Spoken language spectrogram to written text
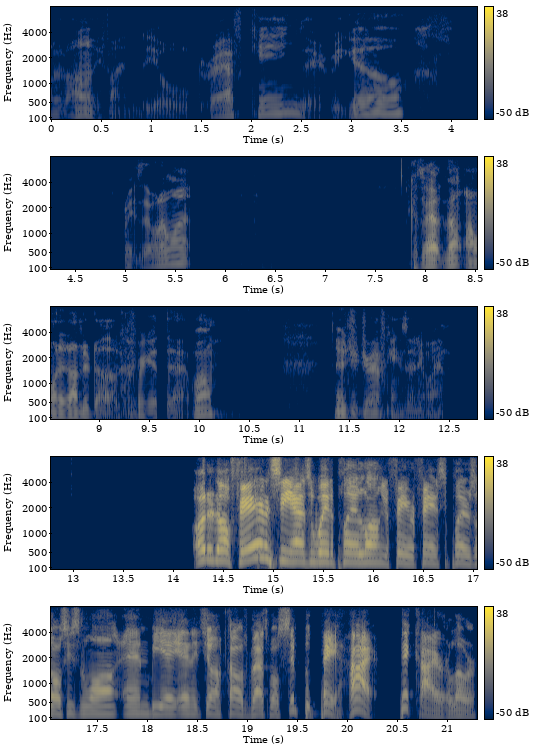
hold on. Let me find the old DraftKings. There we go. Wait, is that what I want? Because I no, I wanted underdog. Forget that. Well, there's your DraftKings anyway. Underdog Fantasy has a way to play along your favorite fantasy players all season long. NBA, NHL, and college basketball. Simply pay higher, pick higher or lower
